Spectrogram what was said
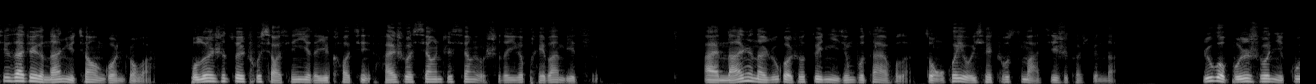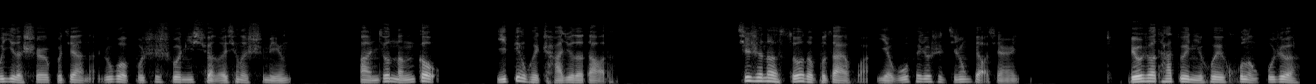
其实，在这个男女交往过程中吧，不论是最初小心翼翼的一靠近，还是说相知相守时的一个陪伴彼此，哎，男人呢，如果说对你已经不在乎了，总会有一些蛛丝马迹是可循的。如果不是说你故意的视而不见的，如果不是说你选择性的失明，啊，你就能够一定会察觉得到的。其实呢，所有的不在乎啊，也无非就是几种表现而已。比如说，他对你会忽冷忽热、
